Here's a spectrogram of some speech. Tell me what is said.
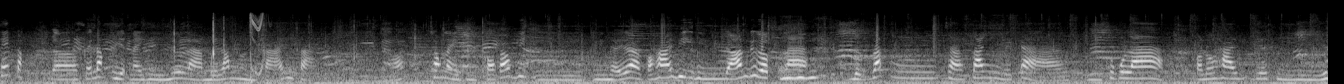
Set đặc à, cái đặc biệt này thì như là 15 nghìn cái thì phải. Đó. Trong này thì có các vị mình thấy là có hai vị thì mình đoán được là được rắc trà xanh với cả sô cô la. Còn đâu hai vị kia thì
